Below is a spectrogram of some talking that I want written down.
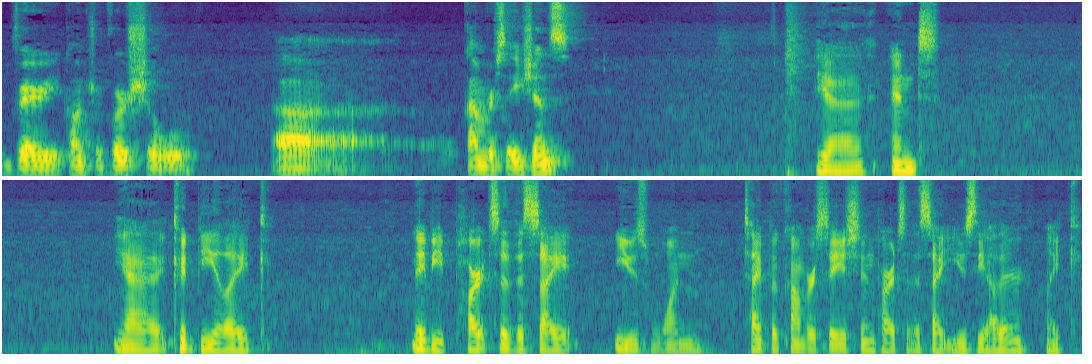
very controversial uh, conversations. Yeah, and yeah, it could be like maybe parts of the site use one type of conversation, parts of the site use the other. Like,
